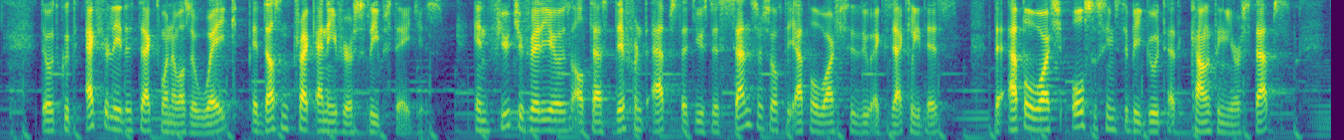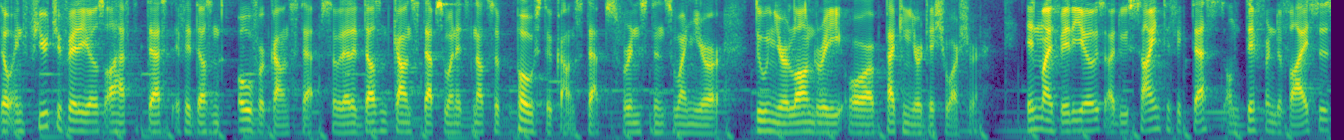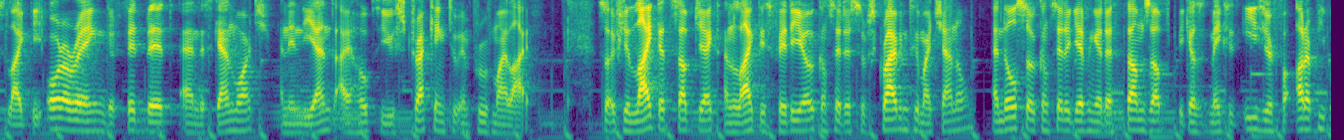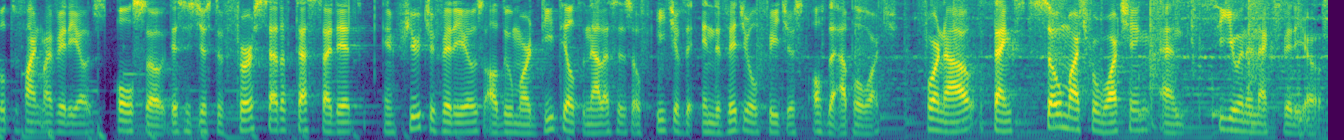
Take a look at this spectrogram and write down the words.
Though it could accurately detect when I was awake, it doesn't track any of your sleep stages. In future videos, I'll test different apps that use the sensors of the Apple Watch to do exactly this. The Apple Watch also seems to be good at counting your steps, Though in future videos I'll have to test if it doesn't overcount steps, so that it doesn't count steps when it's not supposed to count steps. For instance, when you're doing your laundry or packing your dishwasher. In my videos, I do scientific tests on different devices like the Oura Ring, the Fitbit and the ScanWatch. And in the end, I hope to use tracking to improve my life. So if you like that subject and like this video, consider subscribing to my channel and also consider giving it a thumbs up because it makes it easier for other people to find my videos. Also, this is just the first set of tests I did. In future videos, I'll do more detailed analysis of each of the individual features of the Apple Watch. For now, thanks so much for watching and see you in the next video.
